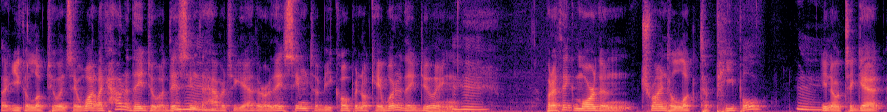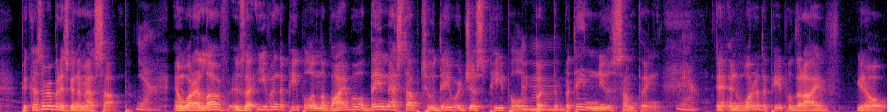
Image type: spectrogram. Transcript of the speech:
that you can look to and say, "Why? Like, how do they do it? They seem to have it together, or they seem to be coping okay. What are they doing?" Mm-hmm. But I think more than trying to look to people, Mm. you know, to get because everybody's going to mess up. Yeah. And what I love is that even the people in the Bible, they messed up too. They were just people, Mm-hmm. but but they knew something. Yeah. And- And one of the people that I've, you know,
